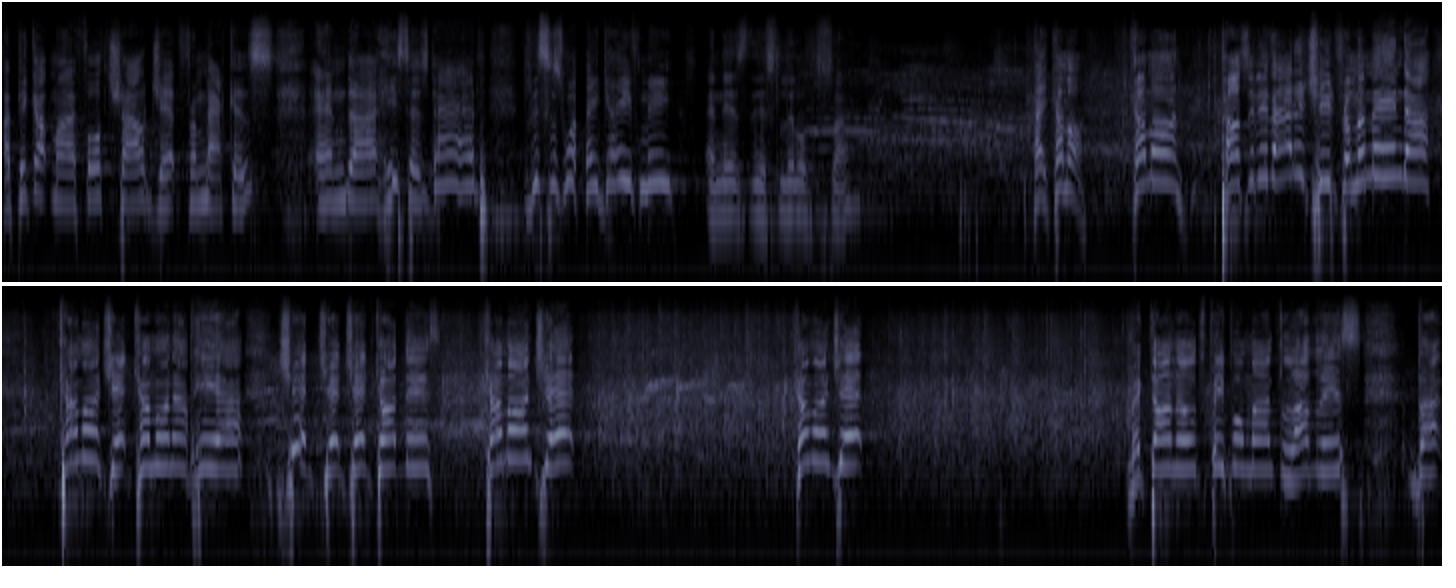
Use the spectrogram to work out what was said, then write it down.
I pick up my fourth child jet from Macca's, and uh, he says, Dad, this is what they gave me. And there's this little sign. Hey, come on. Come on. Positive attitude from Amanda. Come on, Jet. Come on up here. Jet, Jet, Jet got this. Come on, Jet. Come on, Jet. McDonald's People Month, love this. But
